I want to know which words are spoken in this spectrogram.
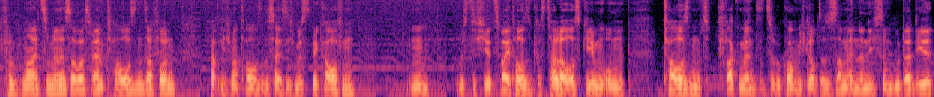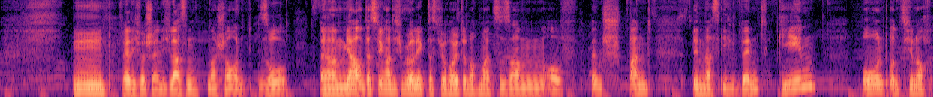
Fünfmal zumindest, aber es wären 1000 davon. Ich habe nicht mal 1000. Das heißt, ich müsste mir kaufen. Hm, müsste ich hier 2000 Kristalle ausgeben, um 1000 Fragmente zu bekommen. Ich glaube, das ist am Ende nicht so ein guter Deal. Hm, werde ich wahrscheinlich lassen. Mal schauen. So. Ähm, ja, und deswegen hatte ich überlegt, dass wir heute nochmal zusammen auf entspannt in das Event gehen und uns hier noch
